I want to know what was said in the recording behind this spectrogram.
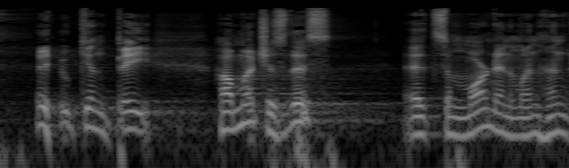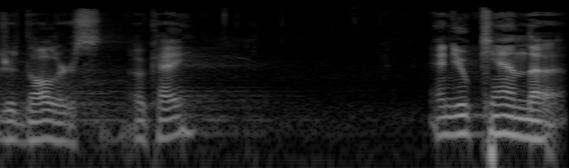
you can pay. How much is this? It's more than one hundred dollars. Okay. And you can uh,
